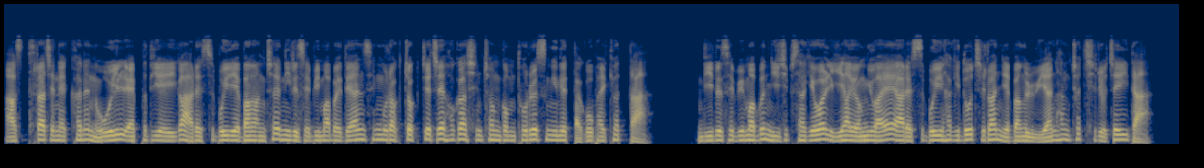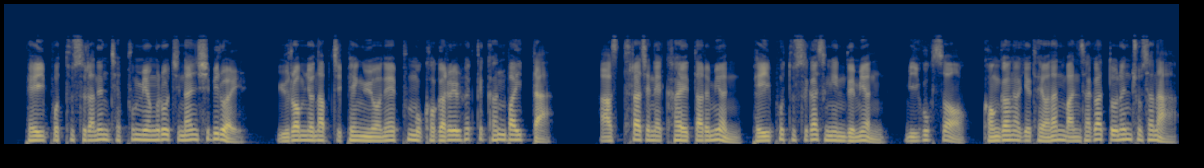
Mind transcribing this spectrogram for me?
아스트라제네카는 5일 FDA가 RSV 예방 항체 니르세비맙에 대한 생물학적 제재 허가 신청 검토를 승인했다고 밝혔다. 니르세비맙은 24개월 이하 영유아의 RSV 하기도 질환 예방을 위한 항체 치료제이다. 베이포투스라는 제품명으로 지난 11월 유럽연합 집행위원회 품목 허가를 획득한 바 있다. 아스트라제네카에 따르면 베이포투스가 승인되면 미국서 건강하게 태어난 만사가 또는 조사나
